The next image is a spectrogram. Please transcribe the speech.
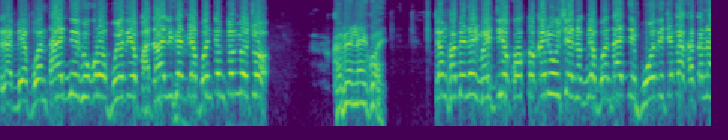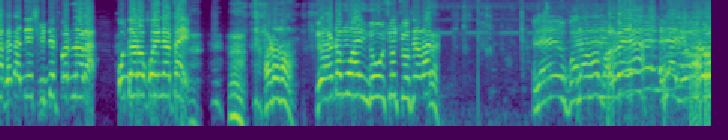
એટલે બે ફોન થાય જ નહીં છોકરો. ભૂયે ભાધા લીધે બે ફોન ચમ ચમ્યો છો. ખબર નહીં કોઈ. ચમ ખબર નહીં? મસ્જીએ કોક તો કર્યું છે ને બે ફોન થાય જ નહીં. ભૂએ કેટલા ખતરનાક હતા દેશ વિદેશ ફરનારા. ઉદારો કોઈ ના થાય. હડો તો. જો હેડો હું આઈ દઉં શું છું છે વાર એટલે ઊભા રહો આમ એટલે લેવારો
